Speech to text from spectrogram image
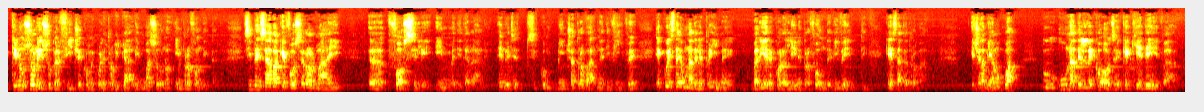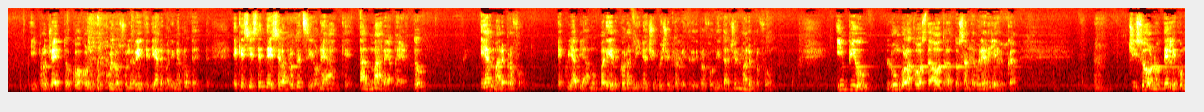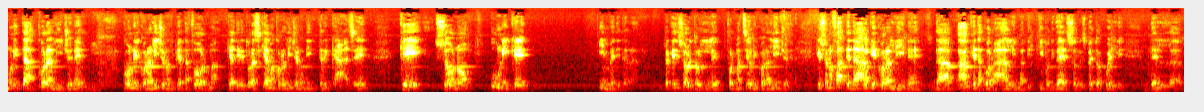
che non sono in superficie come quelle tropicali, ma sono in profondità. Si pensava che fossero ormai eh, fossili in Mediterraneo e invece si comincia a trovarne di vive e questa è una delle prime barriere coralline profonde viventi che è stata trovata. E ce l'abbiamo qua, una delle cose che chiedeva il progetto Coconet, quello sulle reti di aree marine protette, è che si estendesse la protezione anche al mare aperto e al mare profondo. E qui abbiamo barriere coralline a 500 metri di profondità, c'è il mare profondo. In più, lungo la costa Otranto-Santa Maria di Leuca, ci sono delle comunità coralligene con il coralligeno di piattaforma, che addirittura si chiama coralligeno di tricase, che sono uniche in Mediterraneo. Perché di solito le formazioni coralligene, che sono fatte da alghe coralline, da, anche da coralli, ma di tipo diverso rispetto a quelli del,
